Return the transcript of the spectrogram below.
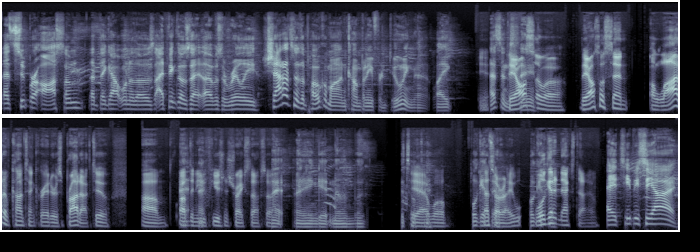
That's super awesome that they got one of those. I think those that, that was a really shout out to the Pokemon company for doing that. Like, Yeah. that's insane. They also uh they also sent a lot of content creators product too, um, of the new I- Fusion Strike stuff. So I, I didn't get none, but it's okay. yeah, well we'll get that's there. all right. We'll, We'll we'll get get, it next time. Hey, TPCI.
